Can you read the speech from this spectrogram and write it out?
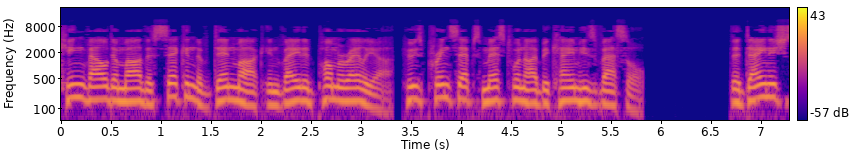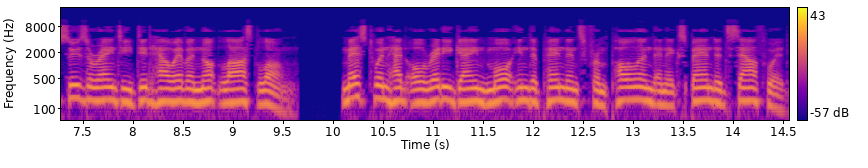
King Valdemar II of Denmark invaded Pomerania, whose princeps Mestwin I became his vassal. The Danish suzerainty did however not last long. Mestwin had already gained more independence from Poland and expanded southward,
